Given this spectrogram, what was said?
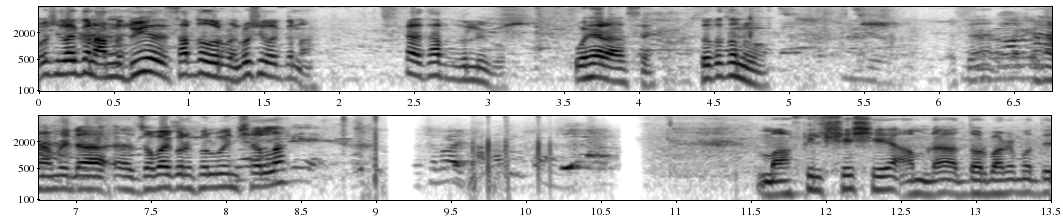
রশি লাগতো না, আপনি দুই হাজার সাপটা ধরবেন, রশি লাগতো না। হ্যাঁ সাপটা ধরলিব ও হেরা আছে, তো তো নেব। আচ্ছা এখন আমরা এটা জবাই করে ফেলব ইনশাল্লাহ মাহফিল শেষে আমরা দরবারের মধ্যে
